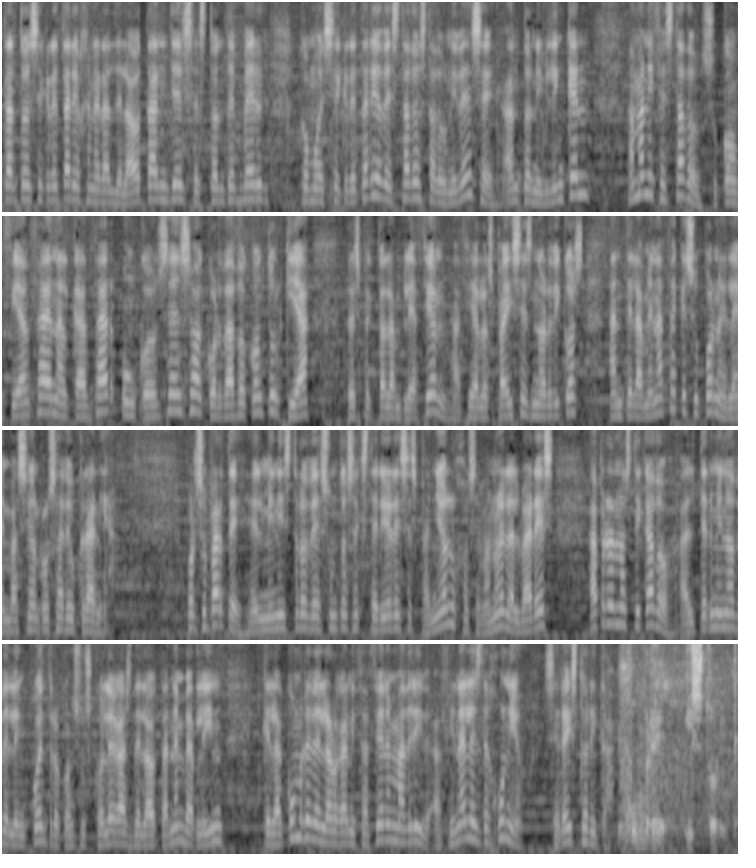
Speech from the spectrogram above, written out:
Tanto el secretario general de la OTAN, Jens Stoltenberg, como el secretario de Estado estadounidense, Anthony Blinken, han manifestado su confianza en alcanzar un consenso acordado con Turquía respecto a la ampliación hacia los países nórdicos ante la amenaza que supone la invasión rusa de Ucrania. Por su parte, el ministro de Asuntos Exteriores español, José Manuel Álvarez, ha pronosticado, al término del encuentro con sus colegas de la OTAN en Berlín, que la cumbre de la organización en Madrid a finales de junio será histórica. Cumbre histórica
